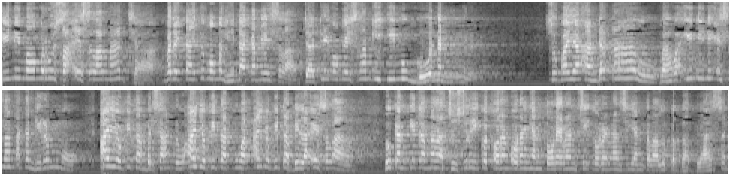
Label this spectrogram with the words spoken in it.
Ini mau merusak Islam aja. Mereka itu mau menghinakan Islam. Jadi wong Islam iki munggunen. Supaya Anda tahu bahwa ini nih Islam akan diremuk. Ayo kita bersatu, ayo kita kuat, ayo kita bela Islam. Bukan kita malah justru ikut orang-orang yang toleransi, toleransi yang terlalu kebablasan.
